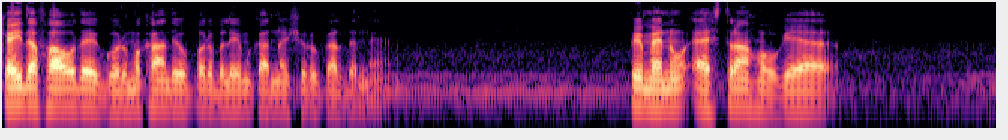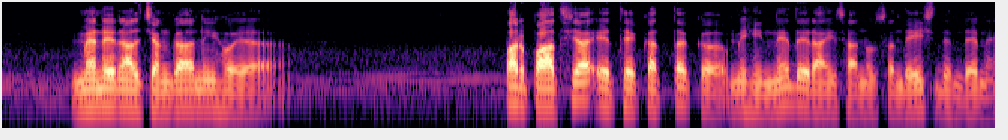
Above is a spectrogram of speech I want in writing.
ਕਈ ਦਫਾ ਉਹਦੇ ਗੁਰਮੁਖਾਂ ਦੇ ਉੱਪਰ ਬਲੇਮ ਕਰਨਾ ਸ਼ੁਰੂ ਕਰ ਦਿੰਦੇ ਆ। ਵੀ ਮੈਨੂੰ ਇਸ ਤਰ੍ਹਾਂ ਹੋ ਗਿਆ, ਮੈਨੇ ਨਾਲ ਚੰਗਾ ਨਹੀਂ ਹੋਇਆ। ਪਰ ਪਾਤਸ਼ਾਹ ਇੱਥੇ ਕੱਤਕ ਮਹੀਨੇ ਦੇ ਰਾਹੀਂ ਸਾਨੂੰ ਸੰਦੇਸ਼ ਦਿੰਦੇ ਨੇ,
